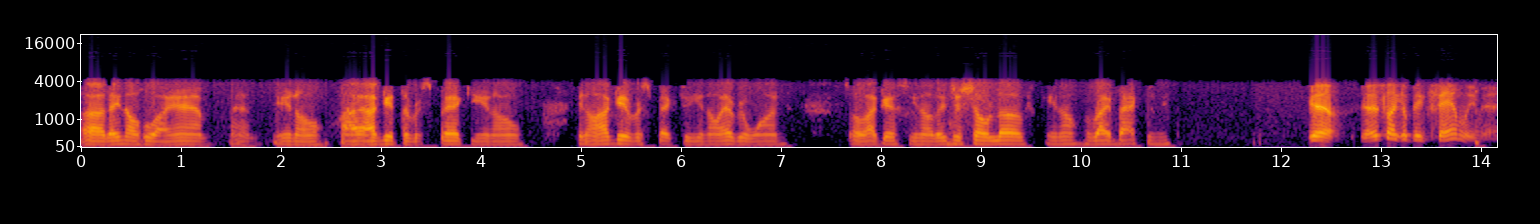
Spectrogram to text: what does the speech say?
uh, they know who I am, and you know, I, I get the respect, you know, you know, I give respect to you know everyone. So I guess you know they just show love, you know, right back to me. Yeah, yeah, it's like a big family, man.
